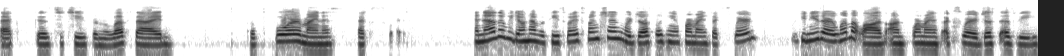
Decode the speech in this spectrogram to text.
x goes to 2 from the left side of 4 minus x squared. And now that we don't have a piecewise function, we're just looking at 4 minus x squared, we can use our limit laws on 4 minus x squared just as we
